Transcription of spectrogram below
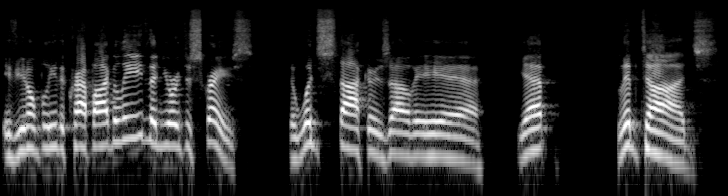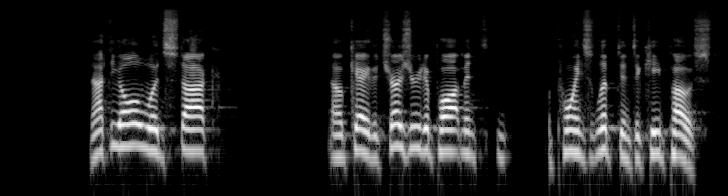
If you don't believe the crap I believe, then you're a disgrace. The Woodstockers over here. Yep. Libtards. Not the old Woodstock. Okay, the Treasury Department appoints Lipton to key post,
